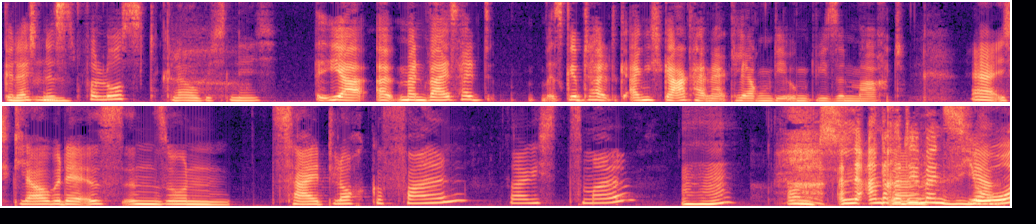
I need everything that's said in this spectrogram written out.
Gedächtnisverlust. Glaube ich nicht. Ja, äh, man weiß halt, es gibt halt eigentlich gar keine Erklärung, die irgendwie Sinn macht. Ja, ich glaube, der ist in so ein Zeitloch gefallen, sage ich jetzt mal. Mhm. Und Eine andere dann- Dimension? Ja,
